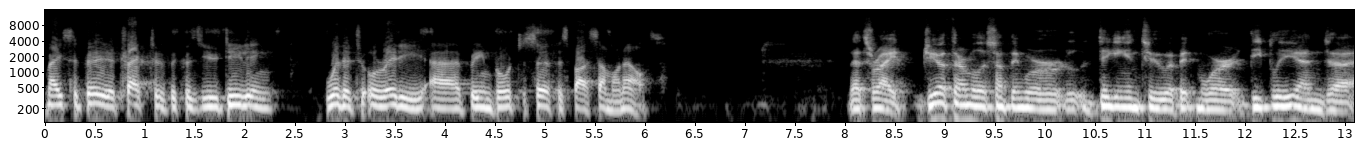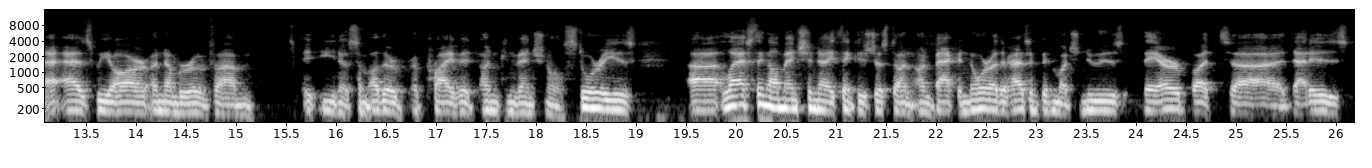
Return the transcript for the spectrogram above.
makes it very attractive because you're dealing with it already uh, being brought to surface by someone else. That's right. Geothermal is something we're digging into a bit more deeply, and uh, as we are a number of, um, you know, some other uh, private, unconventional stories. Uh, last thing I'll mention, I think, is just on on Bacanora. There hasn't been much news there, but uh, that is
